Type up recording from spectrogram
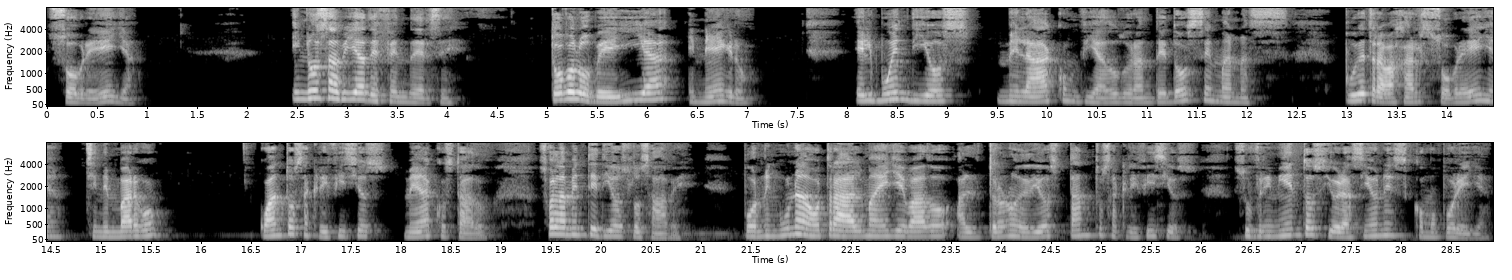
sobre ella y no sabía defenderse. Todo lo veía en negro. El buen Dios me la ha confiado durante dos semanas. Pude trabajar sobre ella. Sin embargo, cuántos sacrificios me ha costado, solamente Dios lo sabe. Por ninguna otra alma he llevado al trono de Dios tantos sacrificios, sufrimientos y oraciones como por ella.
